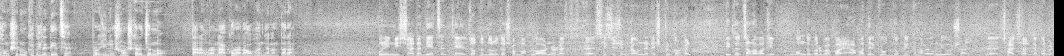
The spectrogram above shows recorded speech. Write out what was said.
ধ্বংসের মুখে ফেলে দিয়েছে। প্রয়োজনীয় সংস্কারের জন্য তাড়াহুড়া না করার আহ্বান জানান তারা। উনি নিশ্চয়তা দিয়েছেন যে যত দ্রুত সম্ভব ল অ্যান্ড অর্ডার সিচুয়েশনটা উনি রেস্টোর করবেন। দ্বিতীয় চাঁদাবাজি বন্ধ করার ব্যাপারে আমাদেরকে উদ্যোগ নিতে হবে, উনিও সাহায্য সহযোগিতা করবেন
